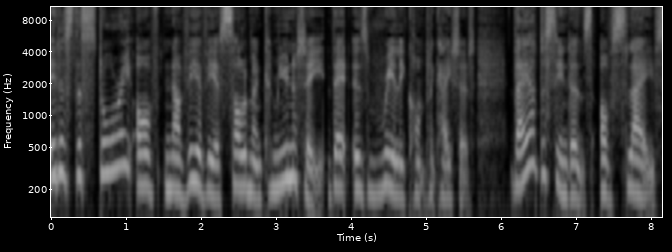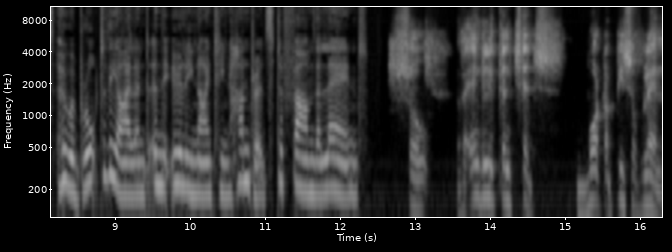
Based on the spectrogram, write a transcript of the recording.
it is the story of Ngaviavia Solomon community that is really complicated. They are descendants of slaves who were brought to the island in the early 1900s to farm the land. So the Anglican Church bought a piece of land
